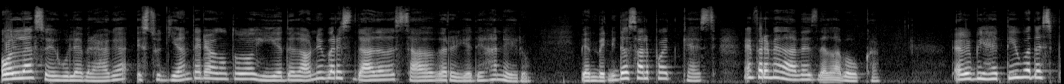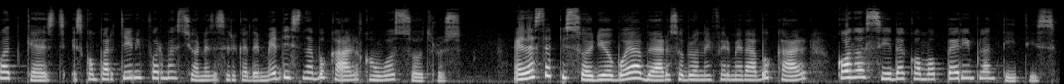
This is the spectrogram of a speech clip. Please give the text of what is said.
Hola, soy Julia Braga, estudiante de odontología de la Universidad del Estado de Río de Janeiro. Bienvenidos al podcast Enfermedades de la Boca. El objetivo de este podcast es compartir informaciones acerca de medicina bucal con vosotros. En este episodio voy a hablar sobre una enfermedad bucal conocida como perimplantitis.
